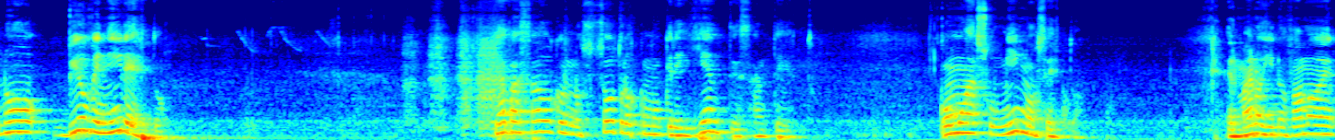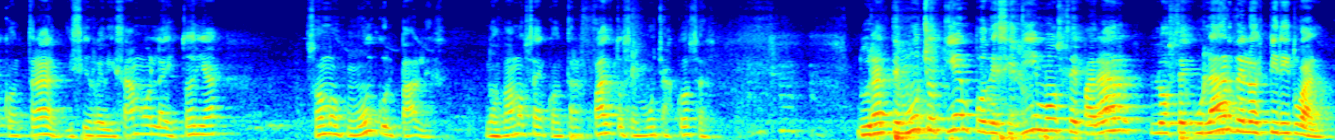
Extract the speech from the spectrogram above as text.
no vio venir esto? ¿Qué ha pasado con nosotros como creyentes ante esto? ¿Cómo asumimos esto? Hermanos, y nos vamos a encontrar, y si revisamos la historia, somos muy culpables. Nos vamos a encontrar faltos en muchas cosas. Durante mucho tiempo decidimos separar lo secular de lo espiritual.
